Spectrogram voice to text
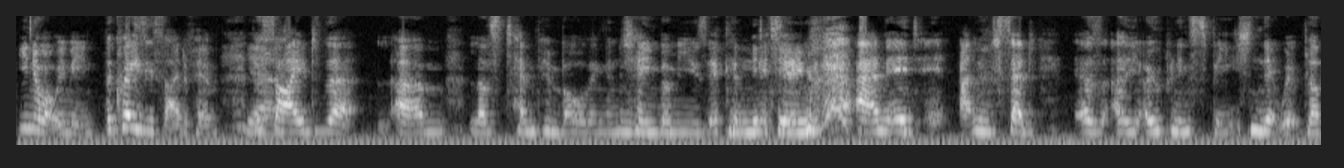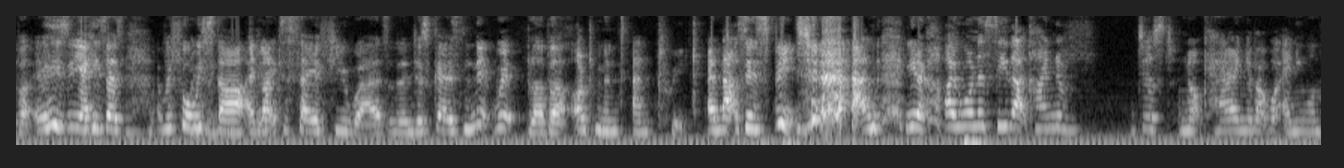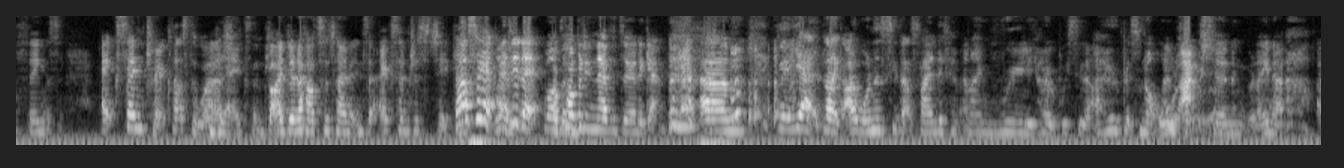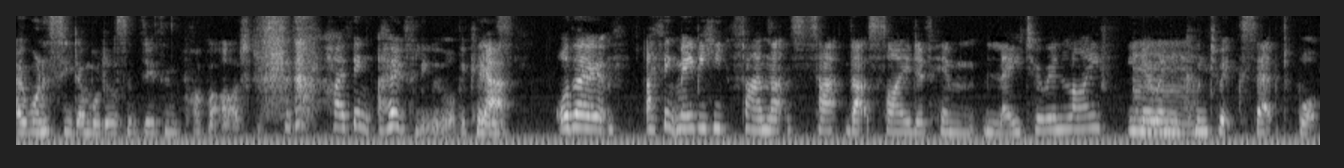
you know what we mean. The crazy side of him. Yeah. The side that um, loves tenpin bowling and chamber music and Knitting. knitting, and it, it and said as a opening speech, nitwit blubber. He's, yeah, he says before we start, I'd like to say a few words, and then just goes nitwit blubber, oddment and tweak, and that's his speech. and you know, I want to see that kind of just not caring about what anyone thinks. Eccentric, that's the word. Yeah, eccentric. But I don't know how to turn it into eccentricity. That's it. I did it. well I'll done. probably never do it again. um, but yeah, like I want to see that side of him, and I really hope we see that. I hope it's not all sure action, and you know, I want to see Dumbledore do some proper art. I think hopefully we will because Yeah. although I think maybe he found that sa- that side of him later in life, you know, when he Mm. come to accept what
